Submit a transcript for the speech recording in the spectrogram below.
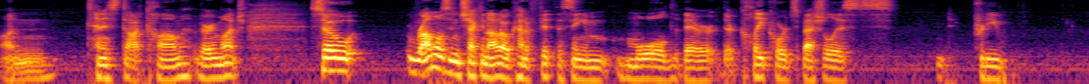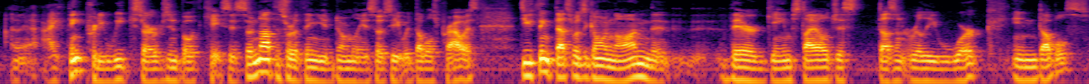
on tennis.com very much. So Ramos and Cecchinato kind of fit the same mold. They're they're clay court specialists, pretty. I think pretty weak serves in both cases, so not the sort of thing you'd normally associate with doubles prowess. Do you think that's what's going on? The, their game style just doesn't really work in doubles.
